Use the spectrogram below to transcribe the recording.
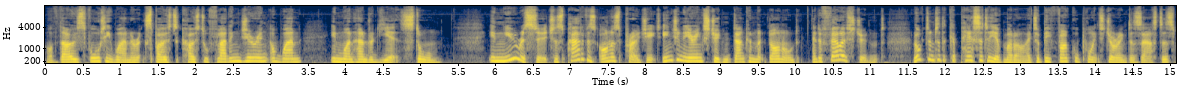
Of those, 41 are exposed to coastal flooding during a 1 in 100 year storm. In new research, as part of his honours project, engineering student Duncan MacDonald and a fellow student looked into the capacity of marae to be focal points during disasters.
